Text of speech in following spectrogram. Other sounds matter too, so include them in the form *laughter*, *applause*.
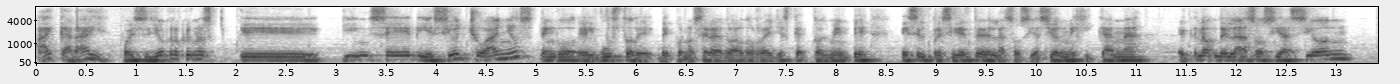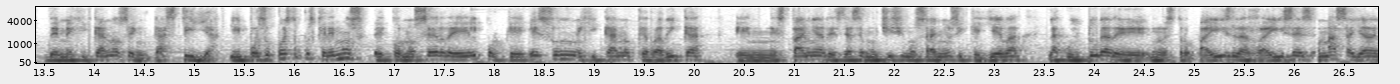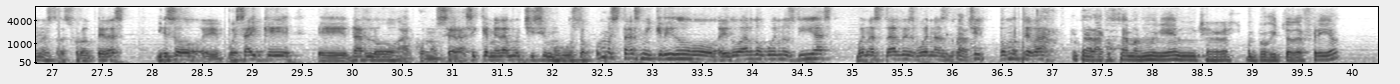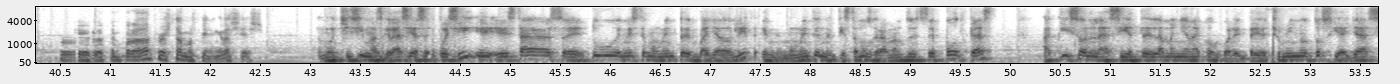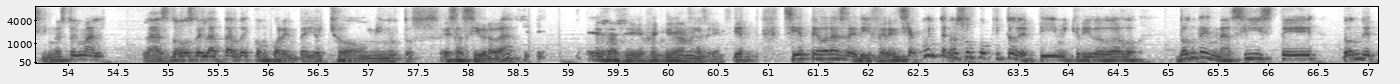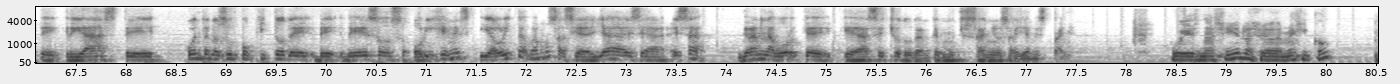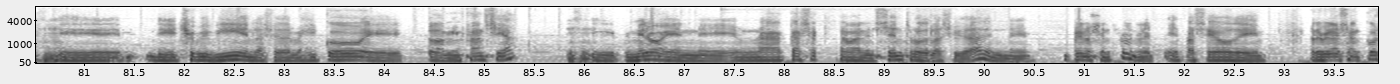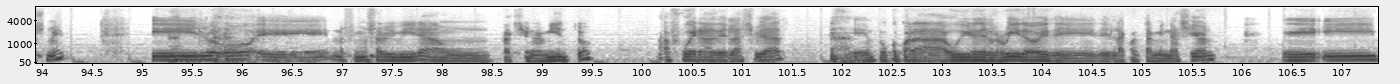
Ay, caray, pues yo creo que unos 15, 18 años tengo el gusto de, conocer a Eduardo Reyes, que actualmente es el presidente de la Asociación Mexicana, eh, no, de la Asociación de Mexicanos en Castilla. Y por supuesto, pues queremos eh, conocer de él porque es un mexicano que radica en España desde hace muchísimos años y que lleva la cultura de nuestro país, las raíces más allá de nuestras fronteras y eso eh, pues hay que eh, darlo a conocer. Así que me da muchísimo gusto. ¿Cómo estás, mi querido Eduardo? Buenos días, buenas tardes, buenas noches. ¿Cómo te va? ¿Qué tal? Aquí estamos muy bien, muchas gracias. Un poquito de frío, porque es la temporada, pero estamos bien, gracias. Muchísimas gracias. Pues sí, eh, estás tú en este momento en Valladolid, en el momento en el que estamos grabando este podcast. Aquí son las 7 de la mañana con 48 minutos y allá, si no estoy mal, las 2 de la tarde con 48 minutos. Es así, ¿verdad? es así, efectivamente. Siete, horas de diferencia. Cuéntanos un poquito de ti, mi querido Eduardo. ¿Dónde naciste? ¿Dónde te criaste? Cuéntanos un poquito de, esos orígenes y ahorita vamos hacia allá, esa, esa gran labor que, que has hecho durante muchos años allá en España. Pues nací en la Ciudad de México, eh, de hecho, viví en la Ciudad de México eh, toda mi infancia. Eh, primero en, una casa que estaba en el centro de la ciudad, en el pleno centro, en el, paseo de la Ribera de San Cosme. Y ah, luego nos fuimos a vivir a un fraccionamiento afuera de la ciudad, un poco para huir del ruido y de, de la contaminación. y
